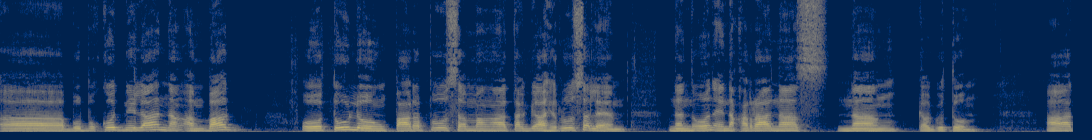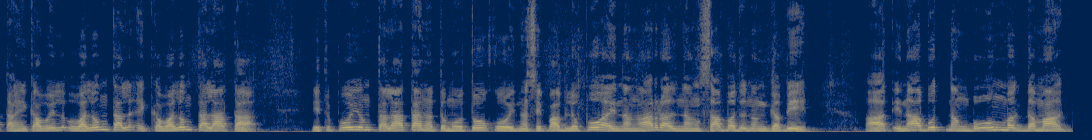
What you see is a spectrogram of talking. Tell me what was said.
uh, bubukod nila ng ambag o tulong para po sa mga taga-Jerusalem na noon ay nakaranas ng kagutom. At ang ikawalong, tal- ikawalong talata, ito po yung talata na tumutukoy na si Pablo po ay nangaral ng Sabado ng gabi at inabot ng buong magdamag.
